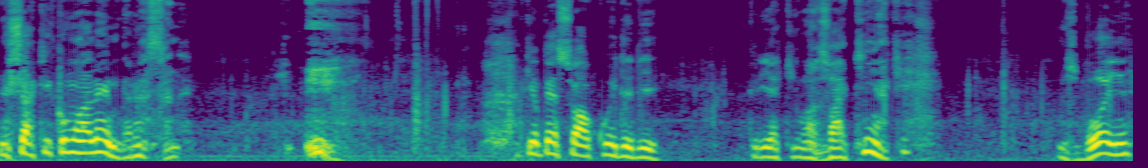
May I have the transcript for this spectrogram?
deixar aqui como uma lembrança, né? Aqui o pessoal cuida de cria aqui umas vaquinhas aqui, uns boi, né?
